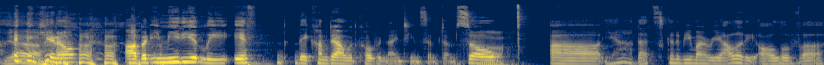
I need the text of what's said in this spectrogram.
Yeah. you know, uh, but immediately if they come down with COVID 19 symptoms. So, uh, yeah, that's going to be my reality. All of, uh,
